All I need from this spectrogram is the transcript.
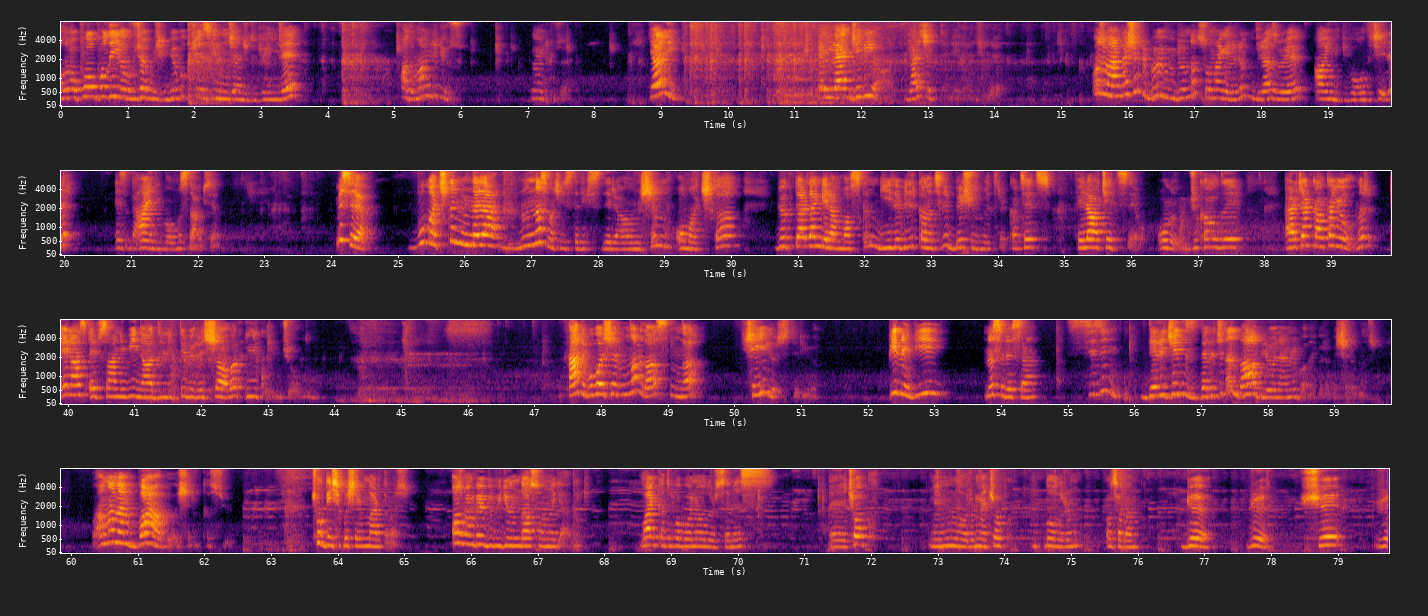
Adama pompalıyla vuracakmış gibi yapıp keskin nişancı tüfeğiyle adamı hallediyorsun. Gayet güzel. Yani eğlenceli ya. Gerçekten eğlenceli. O zaman arkadaşlar böyle bir videonun sonuna gelelim. Biraz böyle aynı gibi oldu şeyler. Aslında aynı gibi olması daha güzel. Mesela bu maçta neler, nasıl maç istatistikleri almışım o maçta? Göklerden gelen baskın, giyilebilir kanat ile 500 metre kat et, felaketse 10 oyuncu kaldı. Erken kalkan yollanır, en az efsanevi nadirlikte bir eşya alan ilk oyuncu oldum. Yani bu başarımlar da aslında şeyi gösteriyor. Bir nevi nasıl desem sizin dereceniz dereceden daha bile önemli bana göre başarılar. Ama ben bayağı bir başarım kasıyorum. Çok değişik başarımlar da var. O zaman böyle bir videonun daha sonuna geldik. Like atıp abone olursanız eee, çok memnun olurum ve çok mutlu olurum. O zaman görüşürüz.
